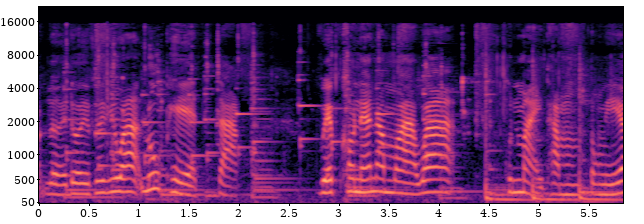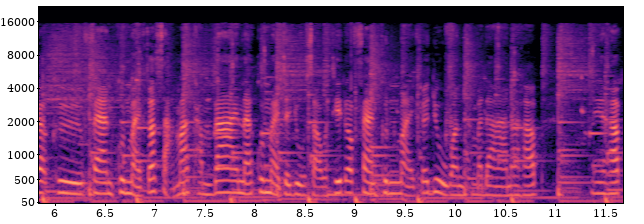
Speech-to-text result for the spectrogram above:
ทเลยโดยเพื่อที่ว่าลูกเพจจากเว็บเขาแนะนำมาว่าคุณใหม่ทำตรงนี้คือแฟนคุณใหม่ก็สามารถทำได้นะ คุณใหม่จะอยู่เสาร์อาทิตย์แล้วแฟนคุณใหม่ก็อยู่วันธรรมดานะครับนี่ครับ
